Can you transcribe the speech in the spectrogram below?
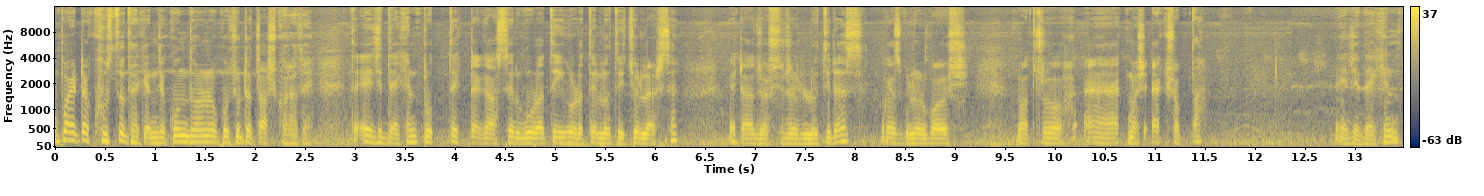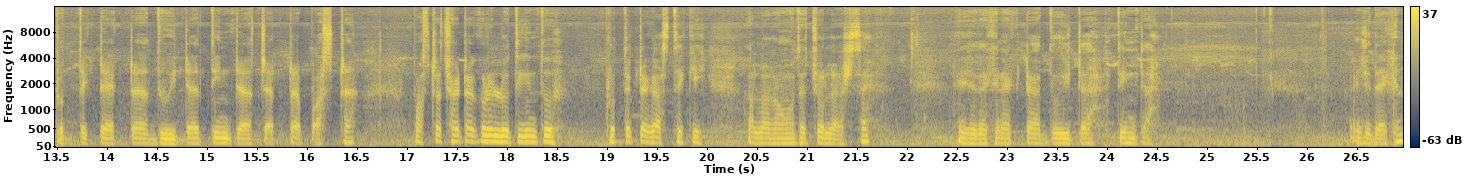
উপায়টা খুঁজতে থাকেন যে কোন ধরনের কচুটা চাষ করা যায়। তো এই যে দেখেন, প্রত্যেকটা গাছের গোড়াতেই গোড়াতে লতি চলে আসছে। এটা যশোরের লতিরাজ। গাছগুলোর বয়স মাত্র এক মাস, এক সপ্তাহ। এই যে দেখেন, প্রত্যেকটা একটা, দুইটা, তিনটা, চারটা, পাঁচটা পাঁচটা, ছয়টা করে লতি কিন্তু প্রত্যেকটা গাছ থেকেই আল্লাহ রহমতে চলে আসছে। এই যে দেখেন একটা, দুইটা, তিনটা। এই যে দেখেন,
